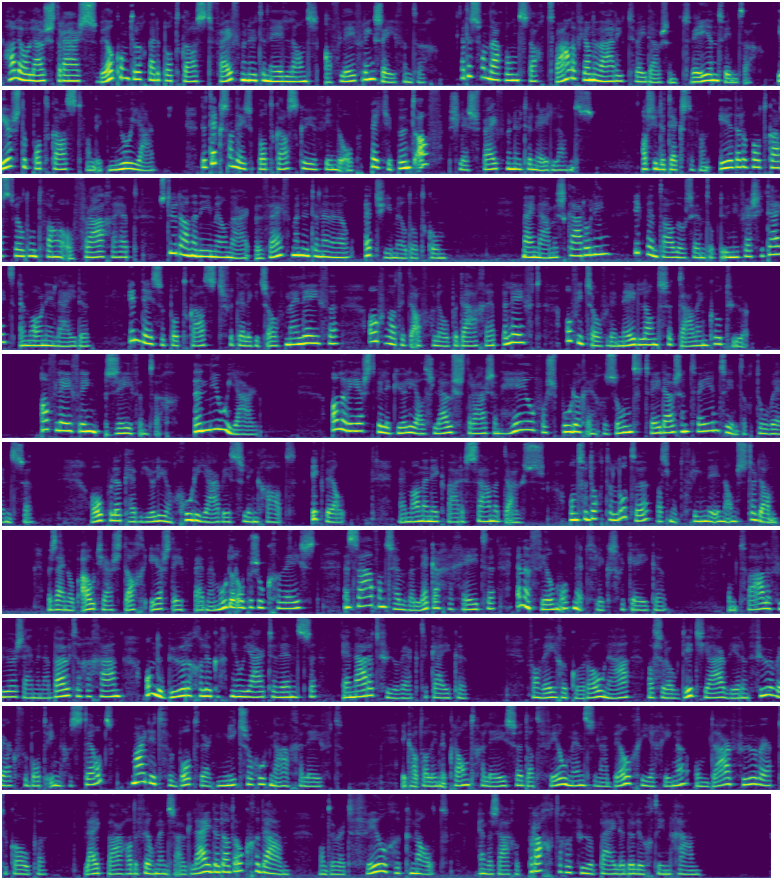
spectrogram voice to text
Hallo luisteraars, welkom terug bij de podcast 5 minuten Nederlands, aflevering 70. Het is vandaag woensdag 12 januari 2022, eerste podcast van dit nieuwe jaar. De tekst van deze podcast kun je vinden op petje.af slash 5 minuten Nederlands. Als je de teksten van eerdere podcasts wilt ontvangen of vragen hebt, stuur dan een e-mail naar 5minutennl.gmail.com. Mijn naam is Carolien, ik ben taaldocent op de universiteit en woon in Leiden. In deze podcast vertel ik iets over mijn leven, over wat ik de afgelopen dagen heb beleefd of iets over de Nederlandse taal en cultuur. Aflevering 70. Een nieuw jaar. Allereerst wil ik jullie als luisteraars een heel voorspoedig en gezond 2022 toewensen. Hopelijk hebben jullie een goede jaarwisseling gehad. Ik wel. Mijn man en ik waren samen thuis. Onze dochter Lotte was met vrienden in Amsterdam. We zijn op oudjaarsdag eerst even bij mijn moeder op bezoek geweest en s'avonds hebben we lekker gegeten en een film op Netflix gekeken. Om twaalf uur zijn we naar buiten gegaan om de buren gelukkig nieuwjaar te wensen en naar het vuurwerk te kijken. Vanwege corona was er ook dit jaar weer een vuurwerkverbod ingesteld, maar dit verbod werd niet zo goed nageleefd. Ik had al in de krant gelezen dat veel mensen naar België gingen om daar vuurwerk te kopen. Blijkbaar hadden veel mensen uit Leiden dat ook gedaan, want er werd veel geknald en we zagen prachtige vuurpijlen de lucht ingaan.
